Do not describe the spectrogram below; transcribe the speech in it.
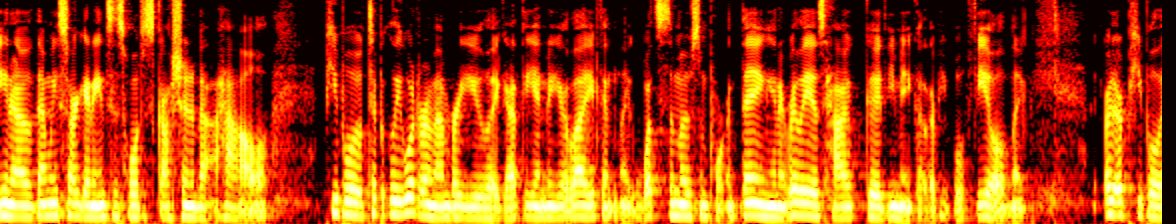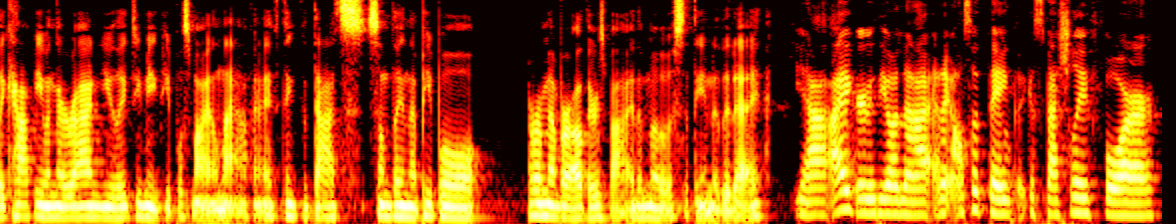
you know, then we start getting into this whole discussion about how people typically would remember you like at the end of your life and like what's the most important thing. And it really is how good you make other people feel. Like, are people like happy when they're around you? Like, do you make people smile and laugh? And I think that that's something that people remember others by the most at the end of the day. Yeah, I agree with you on that. And I also think, like, especially for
